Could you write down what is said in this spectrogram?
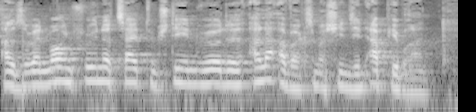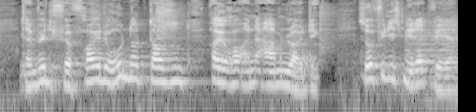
Also wenn morgen früh in der Zeitung stehen würde, alle AWACS-Maschinen sind abgebrannt, dann würde ich für Freude 100.000 Euro an armen Leute. So viel ist mir das wert.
